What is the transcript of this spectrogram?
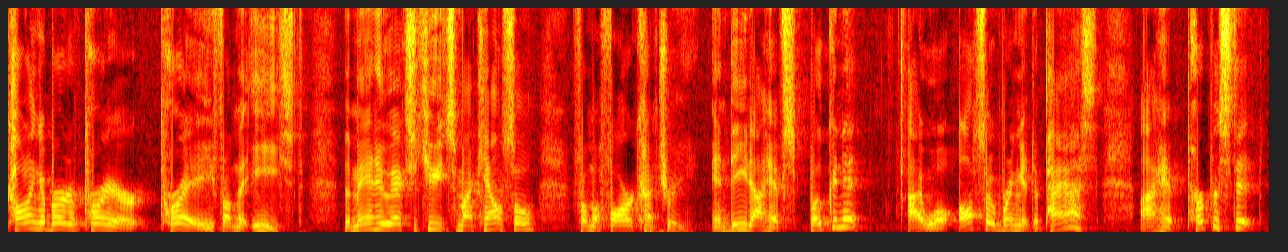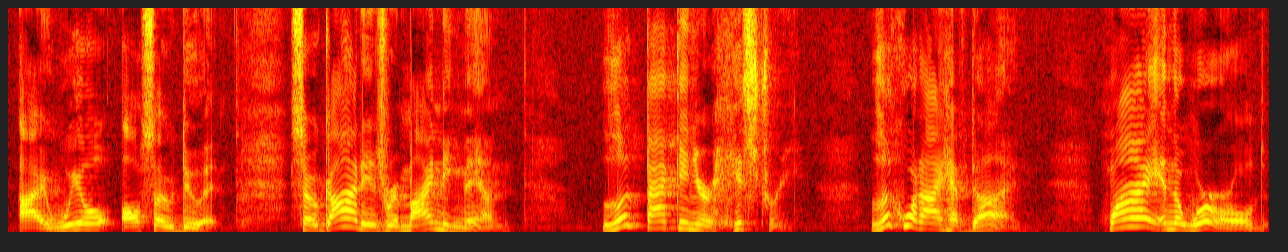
Calling a bird of prayer, prey from the east, the man who executes my counsel from a far country. Indeed, I have spoken it, I will also bring it to pass. I have purposed it, I will also do it. So God is reminding them look back in your history. Look what I have done. Why in the world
